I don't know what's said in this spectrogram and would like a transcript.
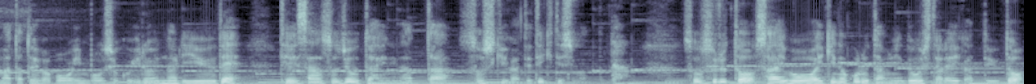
まあ、例えば暴飲暴食いろんな理由で低酸素状態になった組織が出てきてしまったそうすると細胞は生き残るためにどうしたらいいかっていうと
